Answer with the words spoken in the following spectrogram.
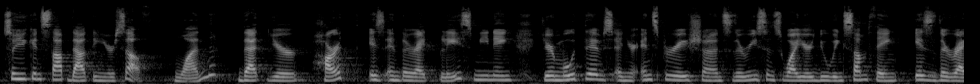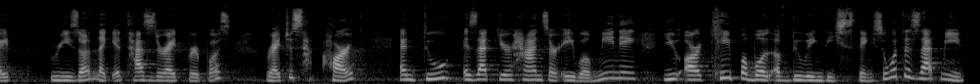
so you can stop doubting yourself. One, that your heart is in the right place, meaning your motives and your inspirations, the reasons why you're doing something is the right reason, like it has the right purpose, righteous heart. And two is that your hands are able, meaning you are capable of doing these things. So, what does that mean?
